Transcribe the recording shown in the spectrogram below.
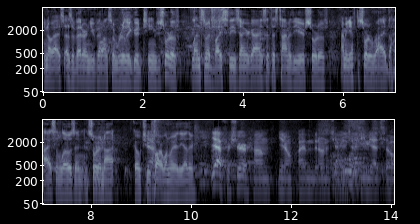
you know, as, as a veteran, you've been on some really good teams. You sort of lend some advice to these younger guys at this time of the year. Sort of, I mean, you have to sort of ride the highs and lows and, and sort of not go too yeah. far one way or the other. Yeah, for sure. Um, you know, I haven't been on a championship team yet, so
